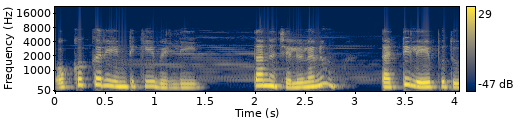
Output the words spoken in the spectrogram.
ఒక్కొక్కరి ఇంటికి వెళ్ళి తన చెలులను తట్టి లేపుతూ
